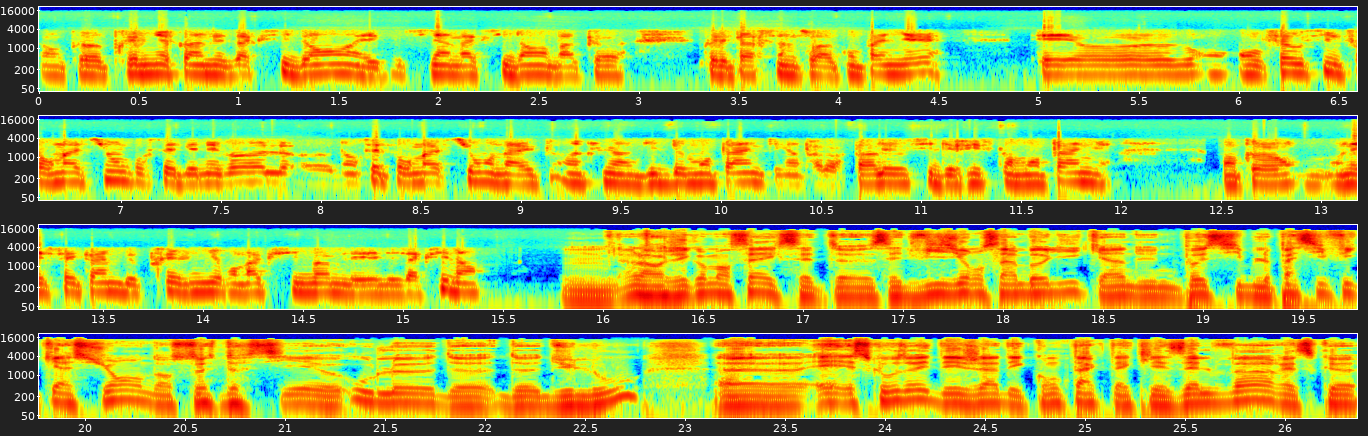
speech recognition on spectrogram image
Donc euh, prévenir quand même les accidents et s'il y a un accident, bah, que, que, les personnes soient accompagnées. Et euh, on, fait aussi une formation pour ces bénévoles. Euh, dans cette formation, on a inclus un guide de montagne qui vient leur parler aussi des risques en montagne. Donc on, on, essaie quand même de prévenir au maximum les accidents. Hmm. Alors j'ai commencé avec cette euh, cette vision symbolique hein, d'une possible pacification dans ce dossier euh, houleux de, de, du loup. Euh, Est-ce que vous avez déjà des contacts avec les éleveurs? Est-ce que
